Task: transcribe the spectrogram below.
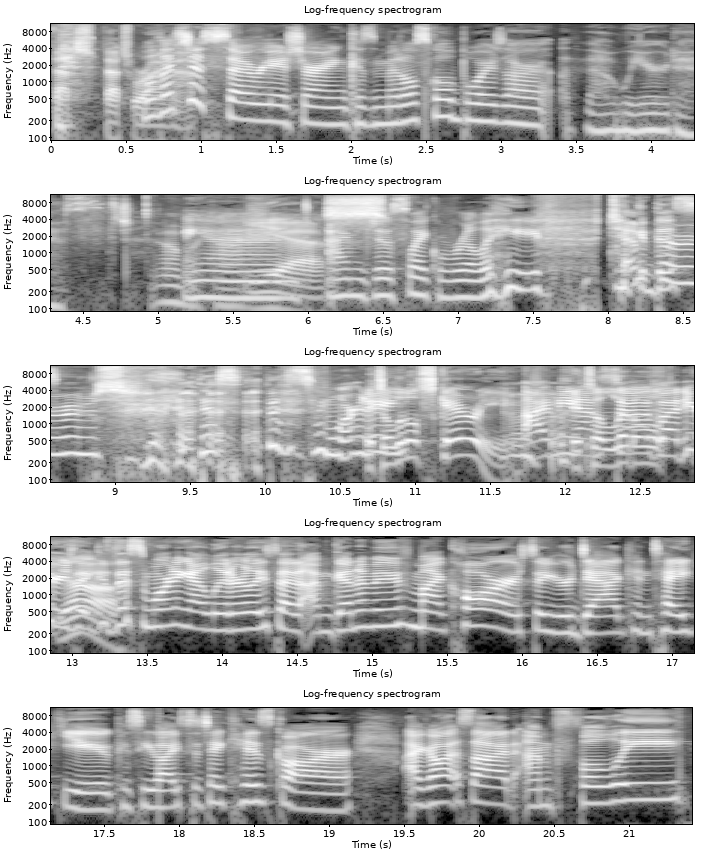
that's that's where well, I'm that's at. just so reassuring because middle school boys are the weirdest. Oh my and Yes. I'm just like really this, Tempers. this this morning. it's a little scary. I mean, it's I'm a little, so glad to hear you say yeah. because this morning I literally said I'm gonna move my car so your dad can take you because he likes to take his car. I go outside. I'm fully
